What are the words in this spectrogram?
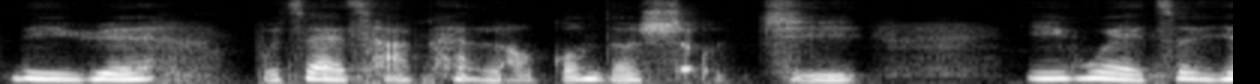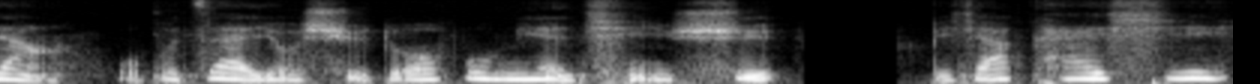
立约，不再查看老公的手机。因为这样，我不再有许多负面情绪，比较开心，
